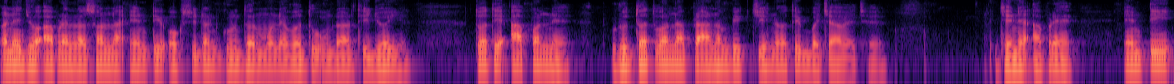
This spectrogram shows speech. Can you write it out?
અને જો આપણે લસણના એન્ટીઓક્સિડન્ટ ગુણધર્મોને વધુ ઊંડાણથી જોઈએ, તો તે આપણને વૃદ્ધત્વના પ્રારંભિક ચિહ્નોથી બચાવે છે. જેને આપણે એન્ટી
